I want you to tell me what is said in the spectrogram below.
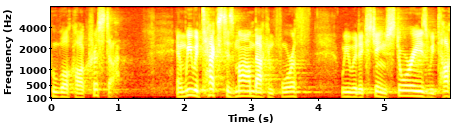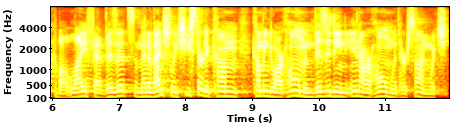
who we'll call Krista. And we would text his mom back and forth. We would exchange stories. We'd talk about life at visits. And then eventually she started come, coming to our home and visiting in our home with her son, which,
